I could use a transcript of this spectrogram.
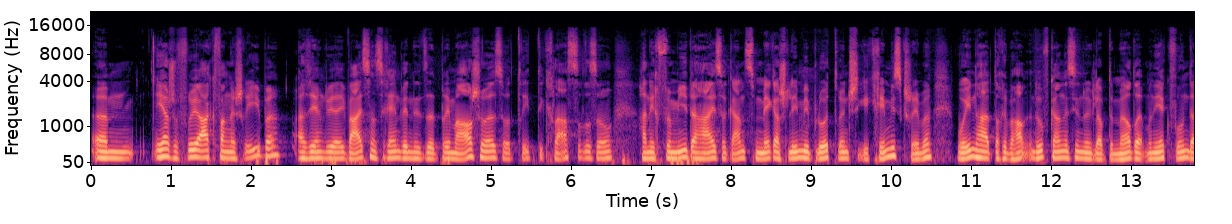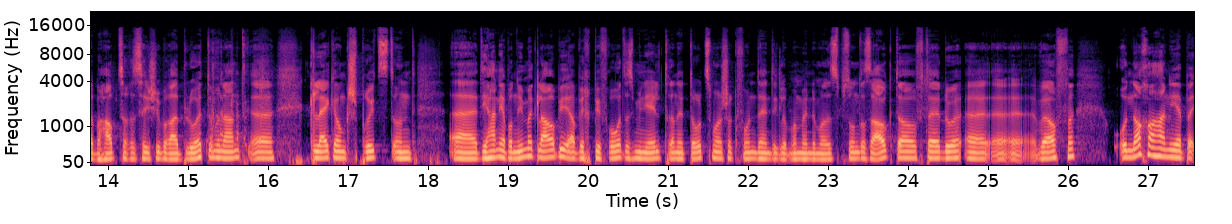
Ähm, ich habe schon früh angefangen zu schreiben. Also irgendwie, ich weiß noch, ich irgendwie in der Primarschule, so dritte Klasse oder so, habe ich für mich daheim so ganz mega schlimme, blutrünstige Krimis geschrieben, wo inhaltlich überhaupt nicht aufgegangen sind. Und ich glaube, den Mörder hat man nie gefunden, aber Hauptsache es ist überall Blut umeinander äh, gelegen und gespritzt. Und äh, die habe ich aber nicht mehr, glaube ich. Aber ich bin froh, dass meine Eltern nicht dort mal schon gefunden haben. Ich glaube, man müsste mal ein besonderes Auge da auf den äh, äh, äh, werfen. Und nachher habe ich eben,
